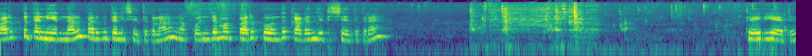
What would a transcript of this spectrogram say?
பருப்பு தண்ணி இருந்தாலும் பருப்பு தண்ணி சேர்த்துக்கலாம். நான் கொஞ்சமாக பருப்பை வந்து கடைஞ்சிட்டு சேர்த்துக்கிறேன். தெரியாது.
